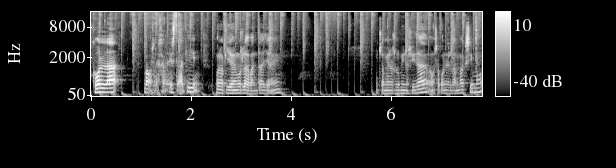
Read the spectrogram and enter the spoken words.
Con la... Vamos a dejar esta aquí. Bueno, aquí ya vemos la pantalla, ¿eh? Mucha menos luminosidad. Vamos a ponerla al máximo.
